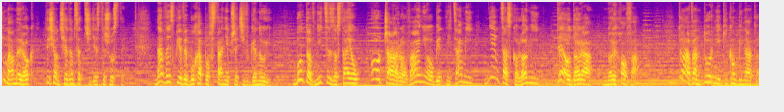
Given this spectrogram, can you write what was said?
I mamy rok 1736. Na wyspie wybucha powstanie przeciw Genui. Buntownicy zostają oczarowani obietnicami Niemca z kolonii Teodora Neuhoffa. To awanturnik i kombinator.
